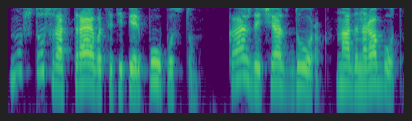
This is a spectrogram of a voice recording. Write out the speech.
Ну что ж расстраиваться теперь попусту. Каждый час дорог, надо на работу.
